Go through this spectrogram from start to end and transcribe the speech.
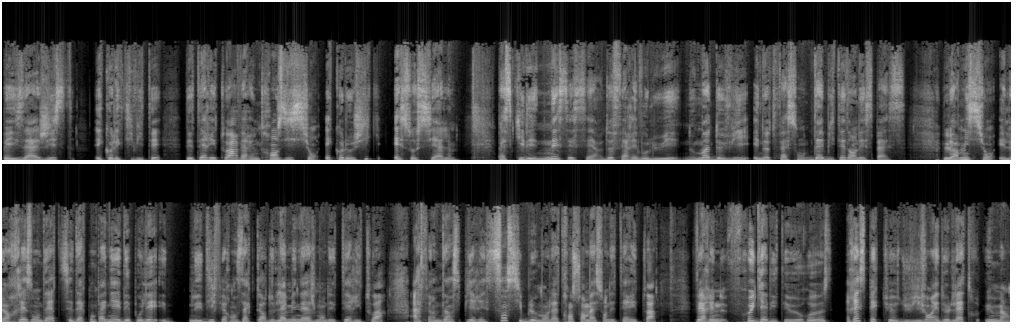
paysagistes et collectivités, des territoires vers une transition écologique et sociale. Parce qu'il est nécessaire de faire évoluer nos modes de vie et notre façon d'habiter dans l'espace. Leur mission et leur raison d'être, c'est d'accompagner et d'épauler les différents acteurs de l'aménagement des territoires afin d'inspirer sensiblement la transformation des territoires vers une frugalité heureuse, respectueuse du vivant et de l'être humain.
